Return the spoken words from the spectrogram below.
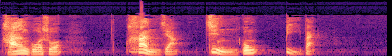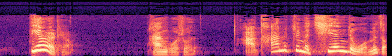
韩国说，汉家进攻必败。第二条，韩国说的。啊，他们这么牵着我们走，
